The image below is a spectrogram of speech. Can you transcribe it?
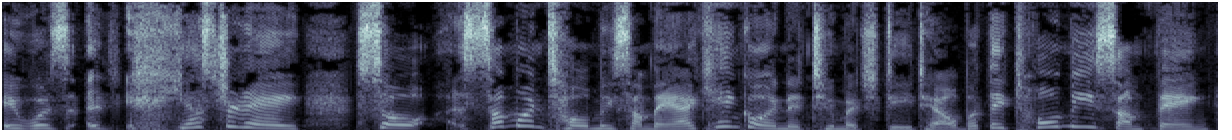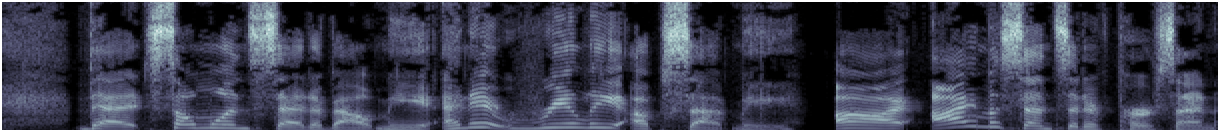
It was uh, yesterday. So someone told me something. I can't go into too much detail, but they told me something that someone said about me and it really upset me. Uh, I'm a sensitive person.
